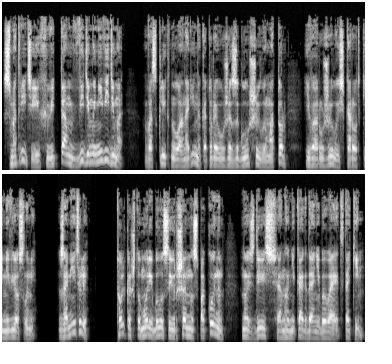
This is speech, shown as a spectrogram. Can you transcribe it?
Смотрите, их ведь там видимо-невидимо!» — воскликнула Анарина, которая уже заглушила мотор и вооружилась короткими веслами. «Заметили? Только что море было совершенно спокойным, но здесь оно никогда не бывает таким.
